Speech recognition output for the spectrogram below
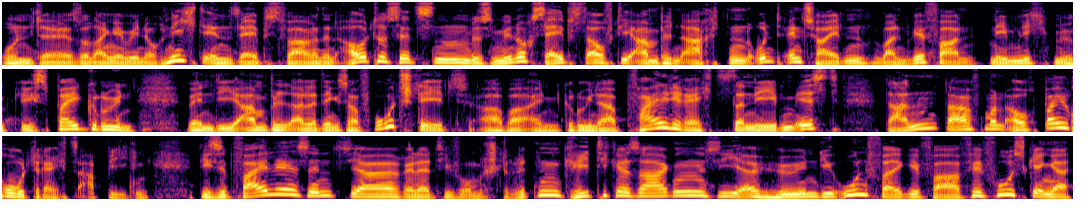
Und äh, solange wir noch nicht in selbstfahrenden Autos sitzen, müssen wir noch selbst auf die Ampeln achten und entscheiden, wann wir fahren, nämlich möglichst bei Grün. Wenn die Ampel allerdings auf Rot steht, aber ein grüner Pfeil rechts daneben ist, dann darf man auch bei Rot rechts abbiegen. Diese Pfeile sind ja relativ umstritten. Kritiker sagen, sie erhöhen die Unfallgefahr für Fußgänger.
